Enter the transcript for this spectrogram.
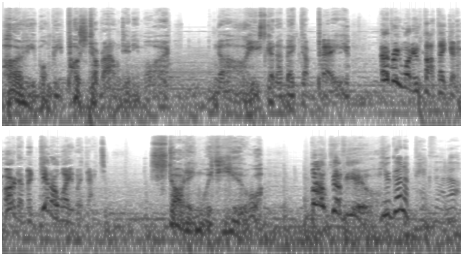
Harvey won't be pushed around anymore. No, he's gonna make them pay. Everyone who thought they could hurt him and get away with it. Starting with you. Both of you! You're gonna pick that up.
